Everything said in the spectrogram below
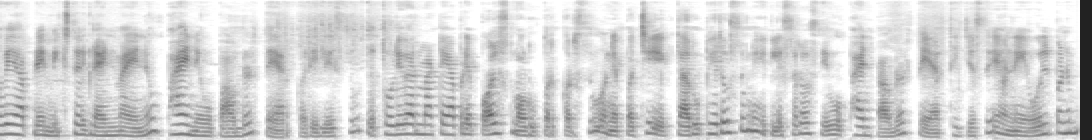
હવે આપણે મિક્સર ગ્રાઇન્ડમાં એનો ફાઇન એવો પાવડર તૈયાર કરી લઈશું. તો થોડીવાર માટે આપણે પલ્સ મોડ ઉપર કરશું અને પછી એક તારું ફેરવશું ને એટલે સરસ એવો ફાઇન પાવડર તૈયાર થઈ જશે અને ઓઇલ પણ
